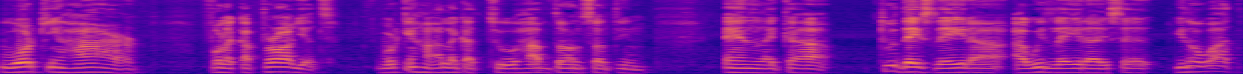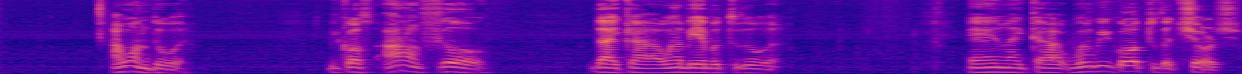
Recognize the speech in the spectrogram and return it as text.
working hard for like a project, working hard like a, to have done something, and like uh, two days later, a week later, I said, you know what, I won't do it because I don't feel like I want to be able to do it. And like uh, when we go to the church,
